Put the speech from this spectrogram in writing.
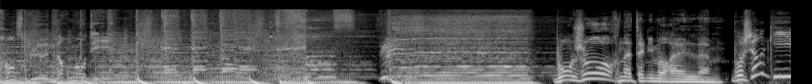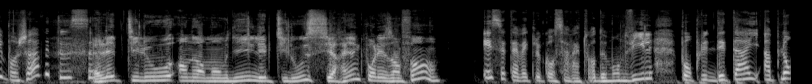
France Bleu Normandie. Bonjour Nathalie Morel. Bonjour Guy, bonjour à vous tous. Les petits loups en Normandie, les petits loups, c'est rien que pour les enfants. Et c'est avec le Conservatoire de Mondeville. Pour plus de détails, appelons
